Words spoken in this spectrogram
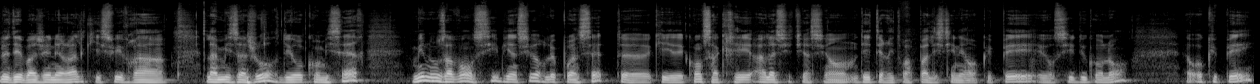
le débat général qui suivra la mise à jour du haut commissaire. Mais nous avons aussi, bien sûr, le point 7 euh, qui est consacré à la situation des territoires palestiniens occupés et aussi du Golan euh, occupé.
